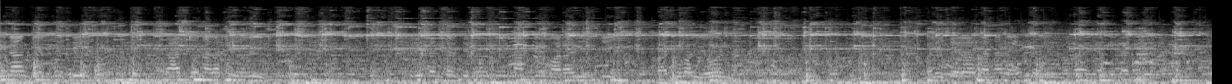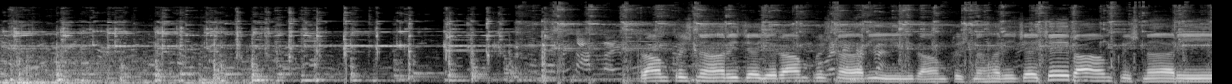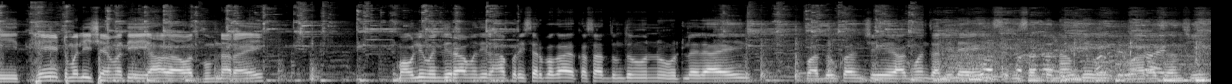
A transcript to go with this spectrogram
दिनांक एकोणतीस सात दोन हजार चोवीस श्री संत शिरोमणी नामदेव महाराजांची पाठोपाठ घेऊन मलेशियाला जाणार आहे तरी बघा या ठिकाणी. रामकृष्ण हरी जय जय रामकृष्ण हरी रामकृष्ण हरी जय जय रामकृष्ण हरी. थेट मलेशियामध्ये हा आवाज घुमणार आहे. माऊली मंदिरामधील हा परिसर बघा कसा दुमदुमून उठलेला आहे. पादुकांचे आगमन झालेले आहे. श्री संत नामदेव महाराजांची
